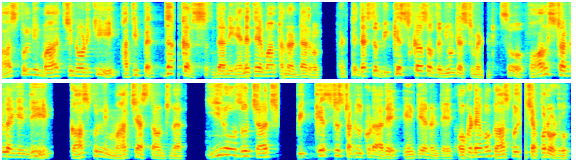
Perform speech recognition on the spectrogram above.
గాస్పుల్ని మార్చినోడికి అతి పెద్ద కర్స్ దాన్ని ఎనతేమా అని అంటారు. అంటే that's the biggest curse of the New Testament so Paul struggle అయ్యింది గాస్పుల్ని మార్చేస్తా ఉంటున్నారు. ఈ రోజు చర్చ్ బిగ్గెస్ట్ స్ట్రగుల్ కూడా అదే. ఏంటి అని అంటే ఒకటేమో గాస్పుల్ చెప్పనోడు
